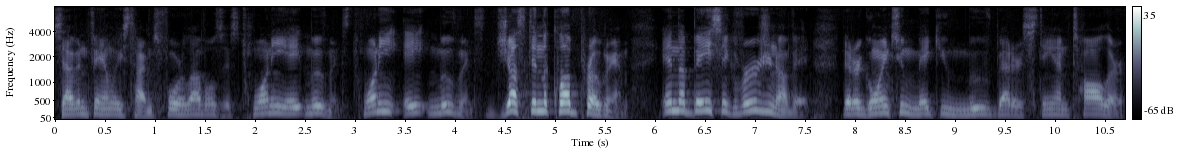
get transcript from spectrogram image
Seven families times four levels is 28 movements. 28 movements just in the club program, in the basic version of it, that are going to make you move better, stand taller,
